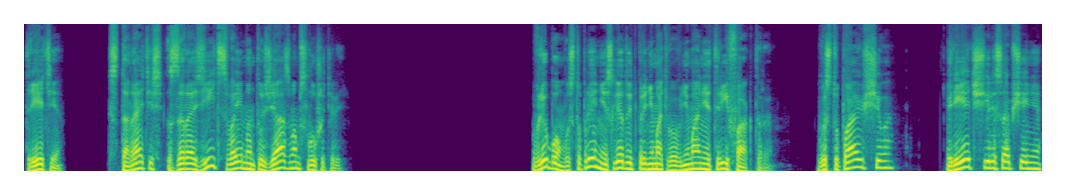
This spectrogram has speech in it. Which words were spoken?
Третье. Старайтесь заразить своим энтузиазмом слушателей. В любом выступлении следует принимать во внимание три фактора – выступающего, речь или сообщение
